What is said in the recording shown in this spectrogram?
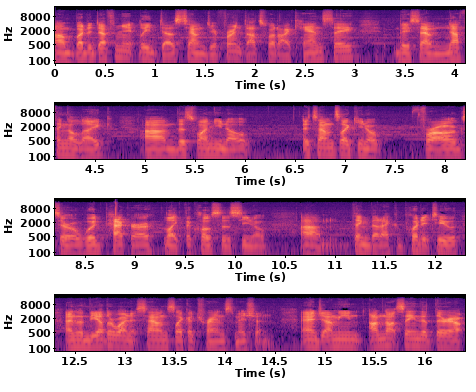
um, but it definitely does sound different, that's what I can say. They sound nothing alike. Um, this one, you know, it sounds like, you know, frogs or a woodpecker, like the closest, you know, um, thing that I could put it to, and then the other one it sounds like a transmission. And I mean, I'm not saying that they're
